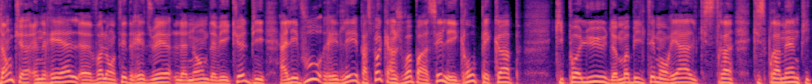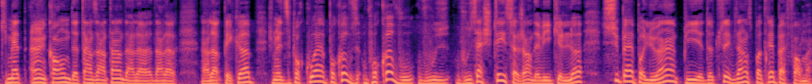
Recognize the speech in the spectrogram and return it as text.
Donc une réelle euh, volonté de réduire le nombre de véhicules. Puis allez-vous régler parce que moi quand je vois passer les gros pick-up qui polluent de mobilité Montréal, qui se promènent puis qui mettent un compte de temps en temps dans leur dans leur dans leur pick-up, je me dis pourquoi pourquoi vous pourquoi vous vous vous achetez ce genre de véhicule là super polluant puis de toute évidence pas très performant?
